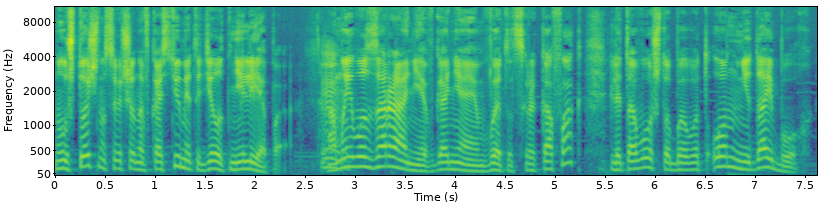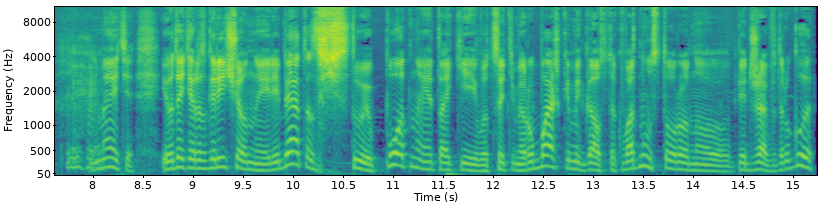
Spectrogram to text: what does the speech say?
Ну уж точно совершенно в костюме это делать нелепо. А Мгм. мы его заранее вгоняем в этот саркофаг для того, чтобы вот он, не дай бог, понимаете? И вот эти разгоряченные ребята, зачастую потные такие, вот с этими рубашками, галстук в одну сторону, пиджак в другую,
